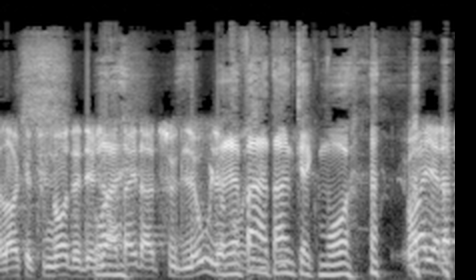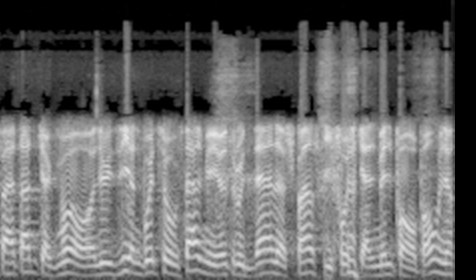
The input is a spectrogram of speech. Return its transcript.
alors que tout le monde a déjà la tête en dessous de l'eau. Il pas attendre quelques mois. Ouais, il y en a pas attendre quelques mois. On lui dit, il y a une boîte de sauvetage, mais il y a un trou dedans. Là. Je pense qu'il faut se calmer le pompon. Là.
